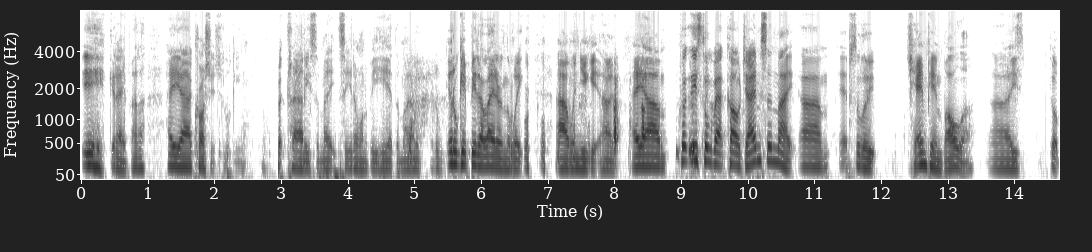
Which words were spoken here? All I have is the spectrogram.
yeah, g'day, brother. Hey, uh, Christchurch looking a bit cloudy, so mate, so you don't want to be here at the moment. It'll, it'll get better later in the week uh, when you get home. Hey, um, quick, let's talk about Kyle Jamieson, mate. Um, absolute champion bowler. Uh, he's got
